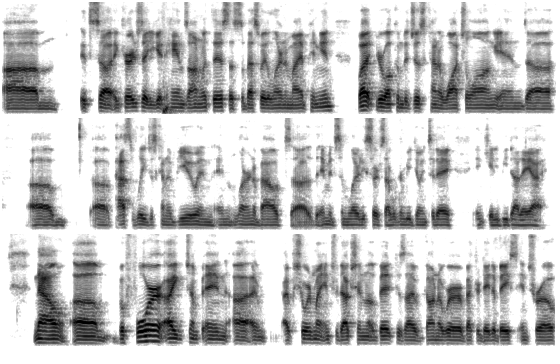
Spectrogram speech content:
Um, it's uh, encouraged that you get hands on with this. That's the best way to learn, in my opinion but you're welcome to just kind of watch along and uh, um, uh, passively just kind of view and, and learn about uh, the image similarity search that we're going to be doing today in kdb.ai. Now, um, before I jump in, uh, i have shortened my introduction a bit because I've gone over vector database intro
